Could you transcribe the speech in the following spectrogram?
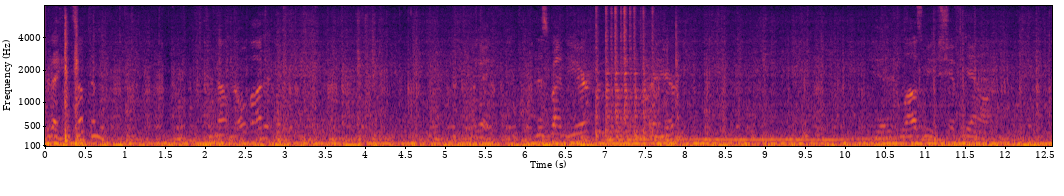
Did I hit something? Did not know about it? button here, right here. Yeah, it allows me to shift down.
